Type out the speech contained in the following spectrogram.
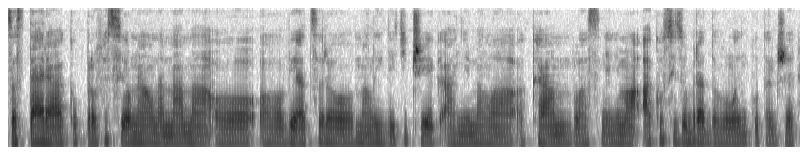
sa stará ako profesionálna mama o, o viacero malých detičiek a nemala kam vlastne, nemala ako si zobrať dovolenku, takže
